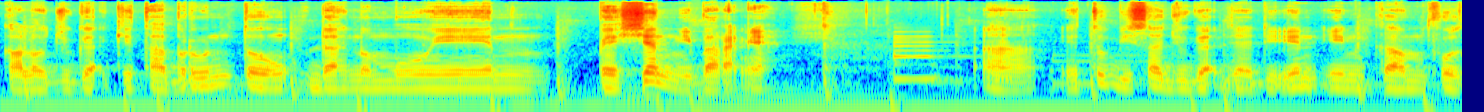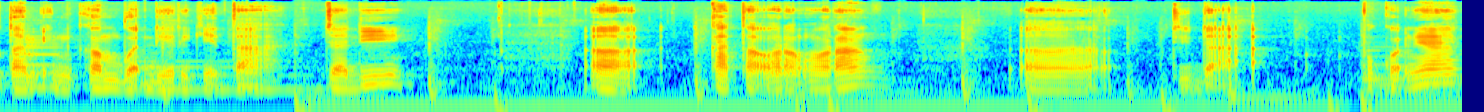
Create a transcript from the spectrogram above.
Kalau juga kita beruntung udah nemuin passion ibaratnya uh, itu bisa juga jadiin income full time income buat diri kita. Jadi uh, kata orang-orang uh, tidak pokoknya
